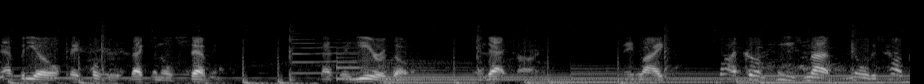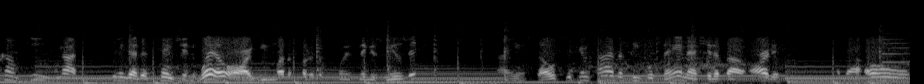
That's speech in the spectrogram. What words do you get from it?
that video they posted it back in 07. That's a year ago. In that time, they like, why come he's not noticed? How come he's not getting that attention? Well, are you motherfuckers supporting this nigga's music? I am so sick and tired of people saying that shit about artists. About oh,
